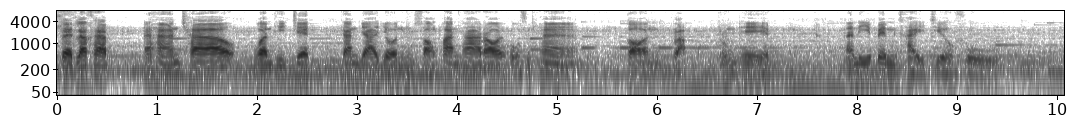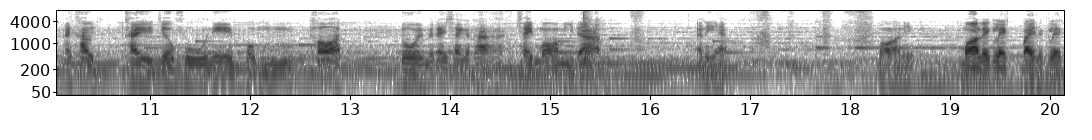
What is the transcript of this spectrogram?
เสร็จแล้วครับ อาหารเช้าวันที่ 7 กันยายน 2565 ก่อนกลับกรุงเทพ อันนี้เป็นไข่เจียวฟูไอ้ไข่ ไข่เจียวฟูนี่ผมทอดโดยไม่ได้ใช้กระทะใช้หม้อมีด้าม อันนี้ฮะหม้อนี้หม้อเล็ก ๆ ใบเล็ก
